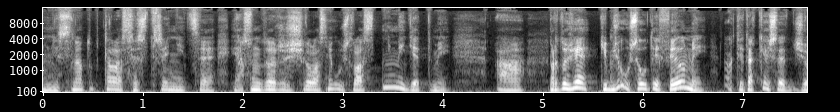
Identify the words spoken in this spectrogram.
Mě se na to ptala sestřenice. Já jsem to řešil vlastně už s vlastními dětmi. A protože tím, že už jsou ty filmy, a ty také se že,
